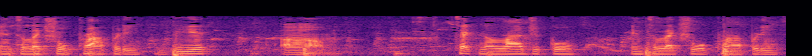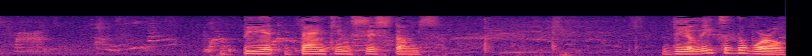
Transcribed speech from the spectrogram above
intellectual property, be it um, technological intellectual property, be it banking systems. The elites of the world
